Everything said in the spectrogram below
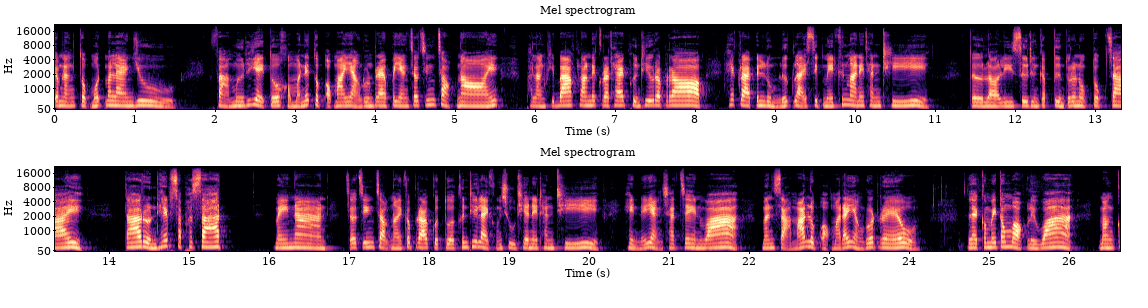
กำลังตบมดแมลงอยู่ ฝ่ามือที่ใหญ่โตของมันได้ตบออกมาอย่างรุนแรงไปยังเจ้าจิ้งจอกน้อย พลังที่บ้าคลั่งได้กระแทกพื้นที่รอบๆ ให้กลายเป็นหลุมลึกหลายสิบเมตรขึ้นมาในทันที เตอร์ลอรีซื้อถึงกับตื่นตระหนกตกใจ ตาเหรินเทพสัพพสัตว์ ไม่นาน เจ้าจิ้งจอกน้อยก็ปรากฏตัวขึ้นที่ไหล่ของชูเทียนในทันที เห็นได้อย่างชัดเจนว่า มันสามารถหลบออกมาได้อย่างรวดเร็ว และก็ไม่ต้องบอกเลยว่า มังก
